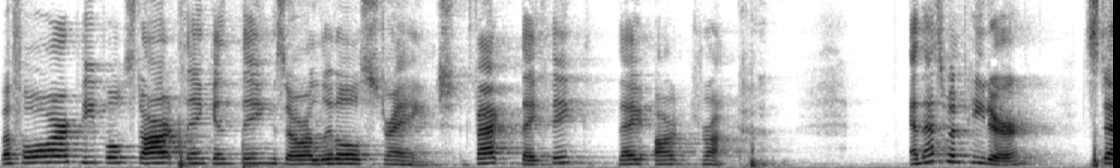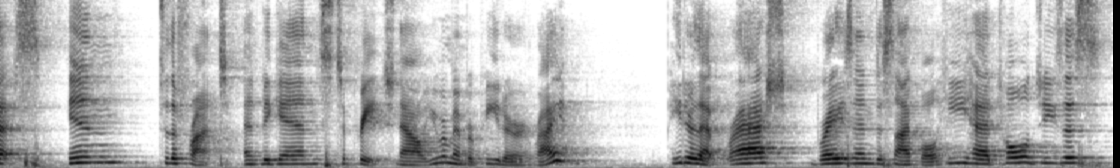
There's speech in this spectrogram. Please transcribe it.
before people start thinking things are a little strange. In fact, they think they are drunk. And that's when Peter steps in to the front and begins to preach. Now, you remember Peter, right? Peter, that brash, brazen disciple, he had told Jesus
